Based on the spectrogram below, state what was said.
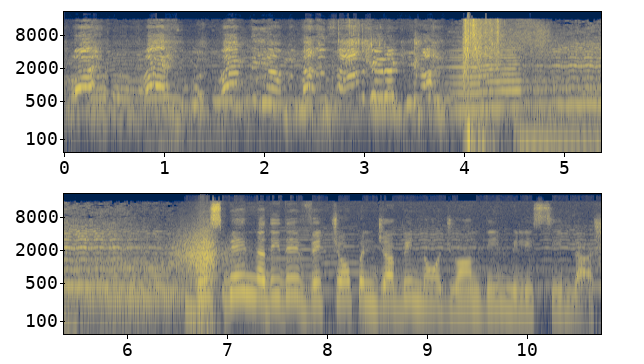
ਓਏ ਓਏ ਓਏ ਮੀਆਂ ਤੈਨੂੰ ਸਾਂਭ ਕੇ ਰੱਖੀ ਨਾ। ਬ੍ਰਿਸਬੇਨ ਨਦੀ ਦੇ ਵਿੱਚੋਂ ਪੰਜਾਬੀ ਨੌਜਵਾਨ ਦੀ ਮਿਲੀ ਸੀ ਲਾਸ਼।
